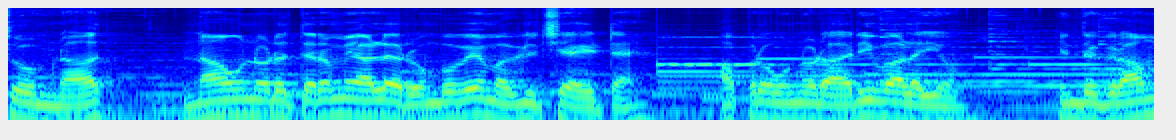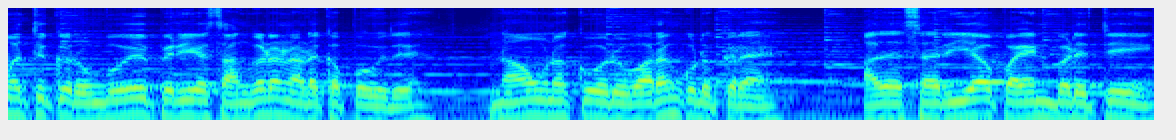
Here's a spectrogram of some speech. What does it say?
சோம்நாத் நான் உன்னோட திறமையால் ரொம்பவே மகிழ்ச்சி ஆயிட்டேன். அப்புறம் உன்னோட அறிவாலையும். இந்த கிராமத்துக்கு ரொம்பவே பெரிய சங்கடம் நடக்க போகுது. நான் உனக்கு ஒரு வரம் கொடுக்குறேன். அதை சரியாக பயன்படுத்தி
